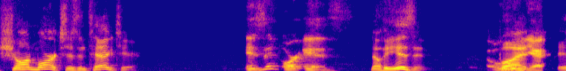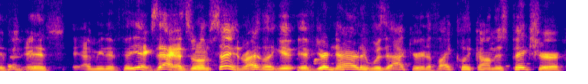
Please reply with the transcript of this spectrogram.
Sean Marks isn't tagged here. Is it or is? No, he isn't. Oh, But yeah. if if I mean if yeah, exactly that's what I'm saying, right? Like if, if your narrative was accurate, if I click on this picture,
